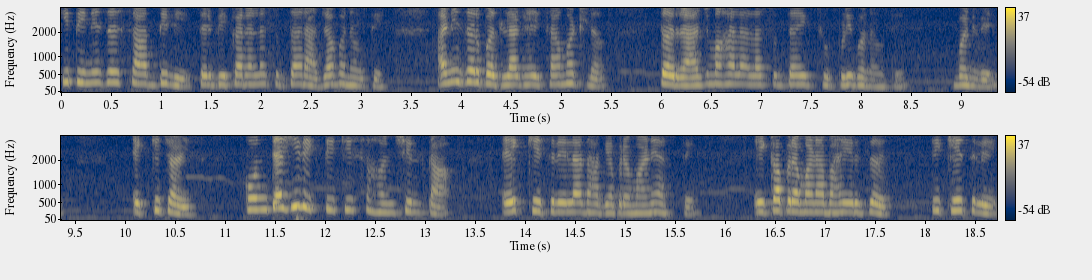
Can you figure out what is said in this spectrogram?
की तिने जर साथ दिली तर भिकाऱ्याला सुद्धा राजा बनवते. आणि जर बदला घ्यायचा म्हटलं तर राजमहालाला सुद्धा एक झोपडी बनवते. बनवेल. एक्केचाळीस. कोणत्याही व्यक्तीची सहनशीलता एक खेचलेल्या धाग्याप्रमाणे असते. एका प्रमाणाबाहेर जर ती खेचले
